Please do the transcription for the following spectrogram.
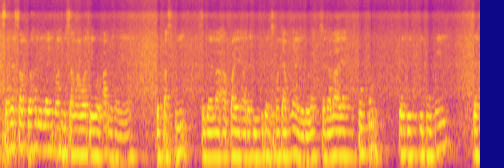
misalnya sabbah lillahi ma samawati wal ard misalnya ya. Bertasbih segala apa yang ada di bumi dan semacamnya gitu kan. Segala yang tumbuh yang di, di bumi dan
